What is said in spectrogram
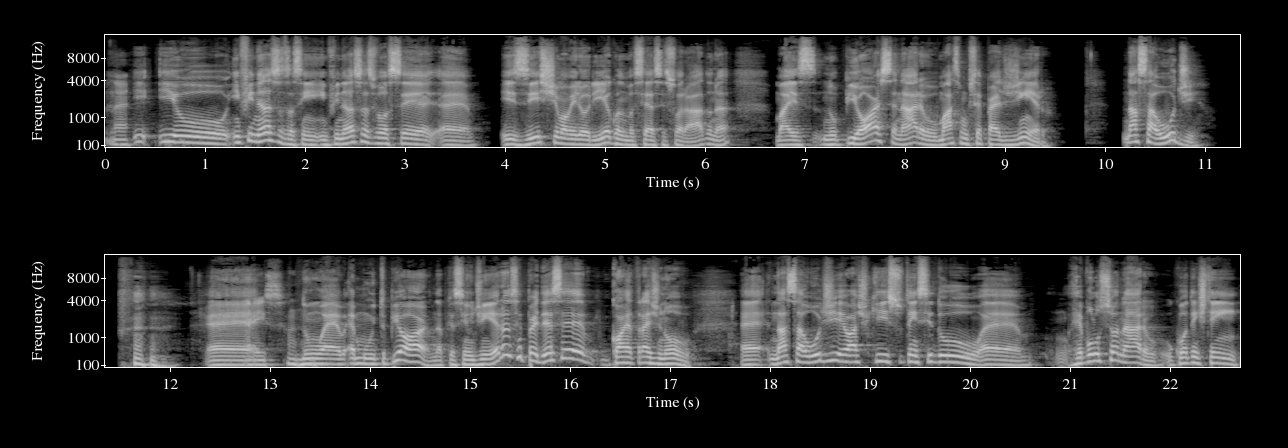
né? E, e o, em finanças, assim, em finanças você. é, existe uma melhoria quando você é assessorado, né? Mas no pior cenário, o máximo que você perde é dinheiro. Na saúde. É, é, isso. não é, é muito pior, né? Porque assim, o dinheiro, você perder, você corre atrás de novo. É, na saúde, eu acho que isso tem sido é, revolucionário. O quanto a gente tem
